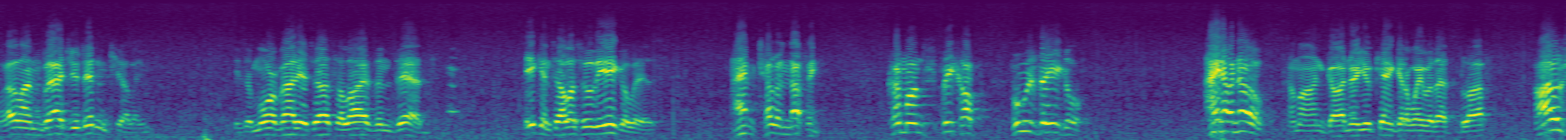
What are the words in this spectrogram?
Well, I'm glad you didn't kill him. He's of more value to us alive than dead. He can tell us who the Eagle is. I'm telling nothing. Come on, speak up. Who is the Eagle? I don't know. Come on, Gardner, you can't get away with that bluff. I'll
